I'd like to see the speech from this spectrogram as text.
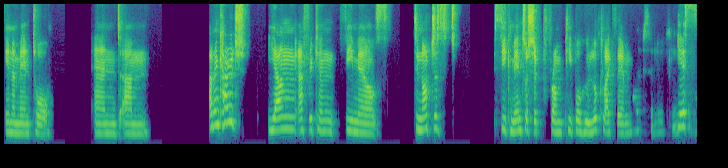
in a mentor, and um, I'd encourage young African females to not just seek mentorship from people who look like them. Absolutely. Yes,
